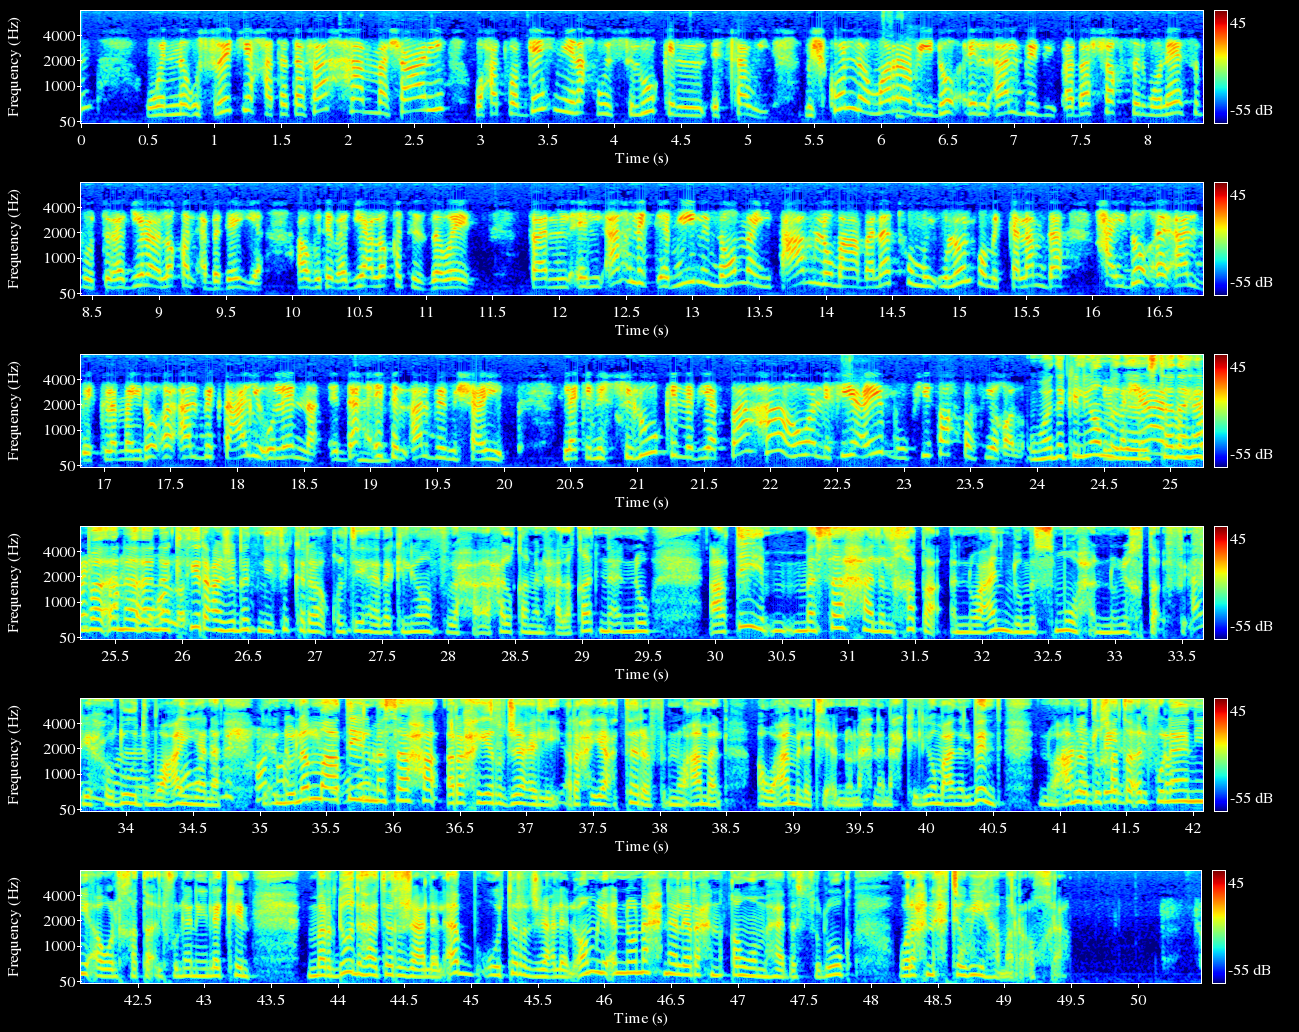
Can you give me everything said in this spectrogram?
وإن أسرتي هتتفهم مشاعري وهتوجهني نحو السلوك السوي. مش كل مرة بيدق القلب بيبقى ده الشخص المناسب وتبقى دي العلاقة الأبدية أو بتبقى دي علاقة الزواج. فالأهل الجميل إن هم يتعاملوا مع بناتهم ويقولوا لهم الكلام ده هيدق قلبك. لما يدق قلبك تعالي قولي لنا دقة القلب مش عيب لكن السلوك اللي بيتبعها هو اللي فيه عيب وفيه صح وفيه غلط. وهذاك اليوم أستاذة هبة أنا أنا كثير عجبتني فكرة قلتيها هذاك اليوم في حلقة من حلقاتنا إنه أعطيه مساحة للخطأ إنه عنده مسموح إنه يخطأ في, في أيوة حدود معينة. لأنه لما أعطيه المساحة راح يرجع لي راح يعترف إنه عمل أو عملت لأنه نحن نحكي اليوم عن البنت إنه عملت الخطأ الفلاني أو الخطأ الفلاني لكن مردودها ترجع للأب وترجع للأم لأنه نحن اللي راح نقوم هذا السلوك وراح نحتويها مرة أخرى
